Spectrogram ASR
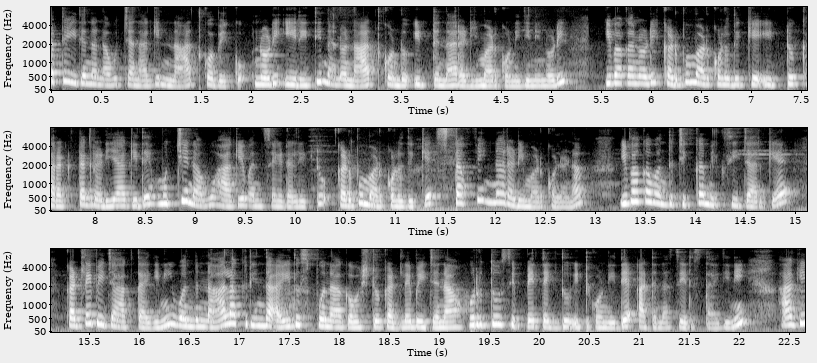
ಮತ್ತು ಇದನ್ನು ನಾವು ಚೆನ್ನಾಗಿ ನಾದ್ಕೋಬೇಕು. ನೋಡಿ ಈ ರೀತಿ ನಾನು ನಾದ್ಕೊಂಡು ಹಿಟ್ಟನ್ನು ರೆಡಿ ಮಾಡ್ಕೊಂಡಿದ್ದೀನಿ ನೋಡಿ. ಇವಾಗ ನೋಡಿ ಕಡುಬು ಮಾಡ್ಕೊಳ್ಳೋದಕ್ಕೆ ಇಟ್ಟು ಕರೆಕ್ಟಾಗಿ ರೆಡಿಯಾಗಿದೆ. ಮುಚ್ಚಿ ನಾವು ಹಾಗೆ ಒಂದು ಸೈಡಲ್ಲಿಟ್ಟು ಕಡುಬು ಮಾಡ್ಕೊಳ್ಳೋದಕ್ಕೆ ಸ್ಟಫಿಂಗ್ನ ರೆಡಿ ಮಾಡ್ಕೊಳ್ಳೋಣ. ಇವಾಗ ಒಂದು ಚಿಕ್ಕ ಮಿಕ್ಸಿ ಜಾರ್ಗೆ ಕಡಲೆ ಬೀಜ ಹಾಕ್ತಾ ಇದ್ದೀನಿ. ಒಂದು ನಾಲ್ಕರಿಂದ ಐದು ಸ್ಪೂನ್ ಆಗುವಷ್ಟು ಕಡಲೆ ಬೀಜನ ಹುರಿದು ಸಿಪ್ಪೆ ತೆಗೆದು ಇಟ್ಕೊಂಡಿದ್ದೆ. ಅದನ್ನು ಸೇರಿಸ್ತಾ ಇದ್ದೀನಿ. ಹಾಗೆ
